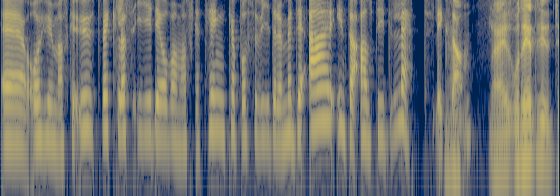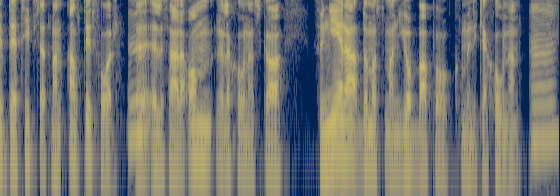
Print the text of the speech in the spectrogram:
eh, och hur man ska utvecklas i det och vad man ska tänka på och så vidare. Men det är inte alltid lätt liksom. Nej, och det är ty- typ det tipset man alltid får. Mm. Eh, Eller så här, om relationen ska fungera, då måste man jobba på kommunikationen. Mm.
